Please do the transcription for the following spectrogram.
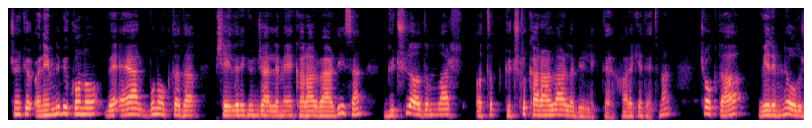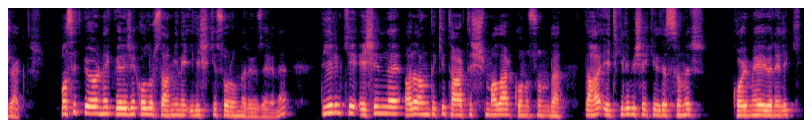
Çünkü önemli bir konu ve eğer bu noktada şeyleri güncellemeye karar verdiysen güçlü adımlar atıp güçlü kararlarla birlikte hareket etmen çok daha verimli olacaktır. Basit bir örnek verecek olursam yine ilişki sorunları üzerine. Diyelim ki eşinle arandaki tartışmalar konusunda daha etkili bir şekilde sınır koymaya yönelik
